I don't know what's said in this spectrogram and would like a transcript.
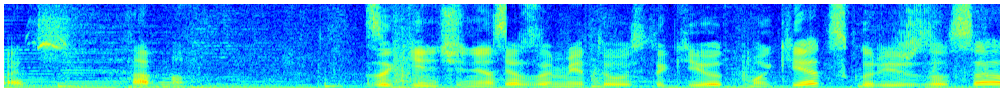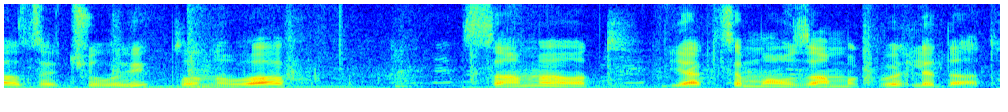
Бачиш, гарно. Закінчення я замітив ось такий от макет. Скоріш за все, оцей чоловік планував саме от як це мав замок виглядати.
